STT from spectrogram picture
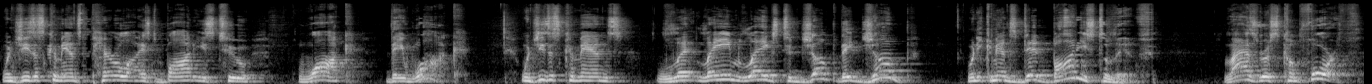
When Jesus commands paralyzed bodies to walk, they walk. When Jesus commands lame legs to jump, they jump. When he commands dead bodies to live, Lazarus, come forth.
